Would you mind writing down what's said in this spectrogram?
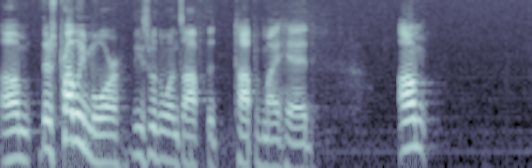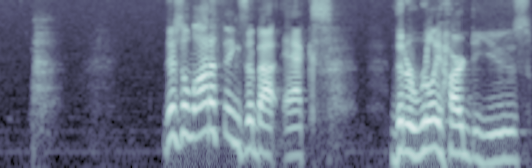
Um, there's probably more. These were the ones off the top of my head. Um, there's a lot of things about X that are really hard to use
